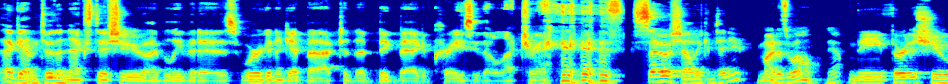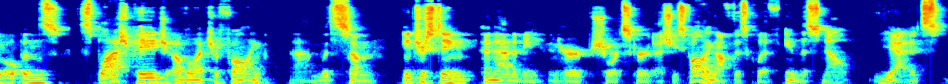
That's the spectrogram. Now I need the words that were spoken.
again through the next issue, I believe it is, we're gonna get back to the big bag of crazy that Elektra is. so shall we continue? Might as well. Yeah. The third issue opens splash page of Elektra falling um, with some interesting anatomy in her short skirt as she's falling off this cliff in the snow. Yeah, it's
